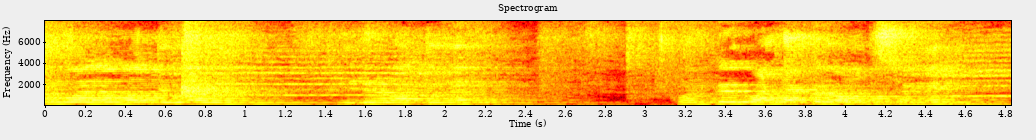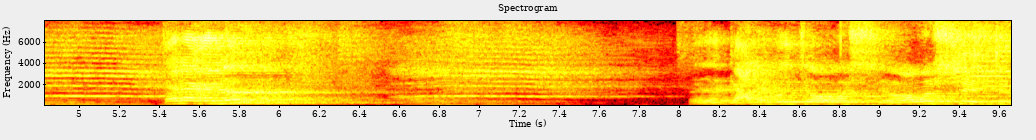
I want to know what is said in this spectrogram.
মোবাইল নাম্বার দেবো আমি ভিডিওর মাধ্যমে। ফোন করে কন্ট্যাক্ট করব আমাদের সঙ্গে। তাই না কেন কালে বলছে অবশ্যই অবশ্যই তো।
